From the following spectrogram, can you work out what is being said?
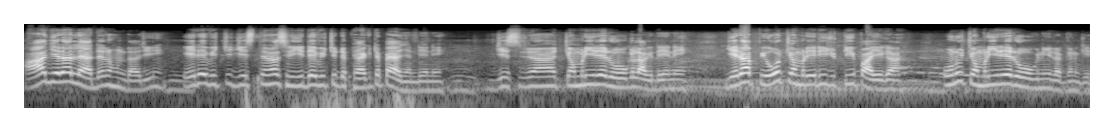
ਆ ਜਿਹੜਾ ਲੈਦਰ ਹੁੰਦਾ ਜੀ ਇਹਦੇ ਵਿੱਚ ਜਿਸ ਤਰ੍ਹਾਂ ਸਰੀਰ ਦੇ ਵਿੱਚ ਡਿਫੈਕਟ ਪੈ ਜਾਂਦੇ ਨੇ ਜਿਸ ਤਰ੍ਹਾਂ ਚਮੜੀ ਦੇ ਰੋਗ ਲੱਗਦੇ ਨੇ ਜਿਹੜਾ ਪਿਓਰ ਚਮੜੇ ਦੀ ਜੁੱਤੀ ਪਾਏਗਾ ਉਹਨੂੰ ਚਮੜੀ ਦੇ ਰੋਗ ਨਹੀਂ ਲੱਗਣਗੇ।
